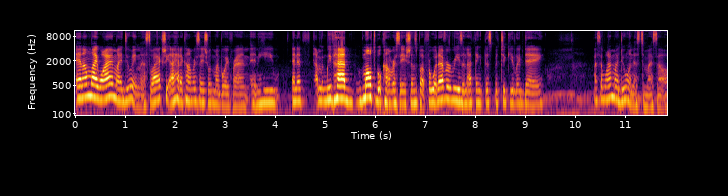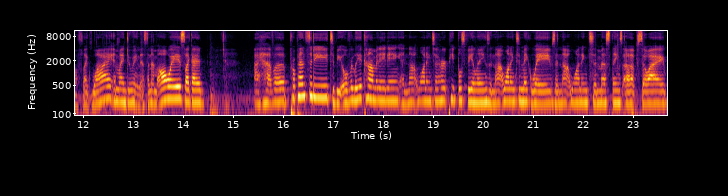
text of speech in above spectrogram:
And I'm like, why am I doing this? So I actually I had a conversation with my boyfriend and he and it's I mean, we've had multiple conversations, but for whatever reason, I think this particular day I said, why am I doing this to myself? Like why am I doing this? And I'm always like I I have a propensity to be overly accommodating and not wanting to hurt people's feelings and not wanting to make waves and not wanting to mess things up. So I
